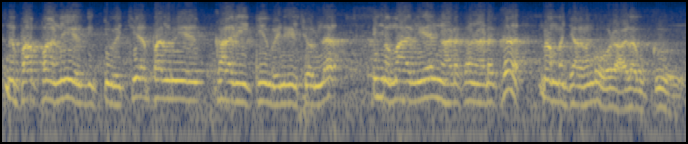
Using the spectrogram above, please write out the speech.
இந்த பாப்பானை எதிர்த்து வச்சு பல்வேறு காரியத்தையும் வெளியே சொல்ல இந்த மாதிரியே நடக்க நடக்க நம்ம ஜனங்க ஒரு அளவுக்கு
